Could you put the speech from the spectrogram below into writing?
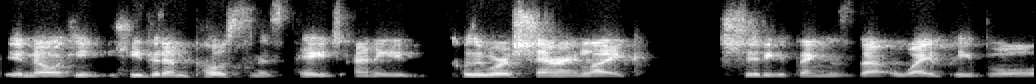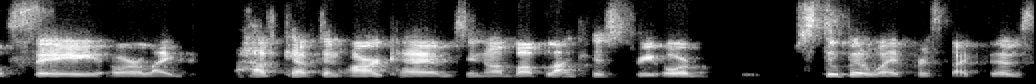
you know he he didn't post on his page any because we were sharing like shitty things that white people say or like have kept in archives, you know, about Black history or stupid white perspectives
